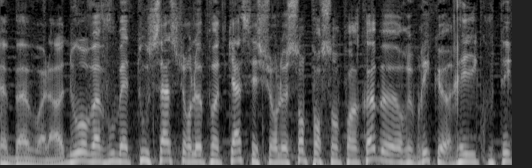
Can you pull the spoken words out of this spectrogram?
Eh ben voilà, nous on va vous mettre tout ça sur le podcast et sur le 100%.com, euh, rubrique réécouter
